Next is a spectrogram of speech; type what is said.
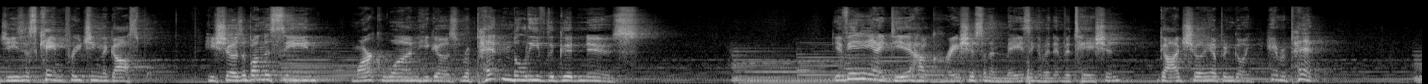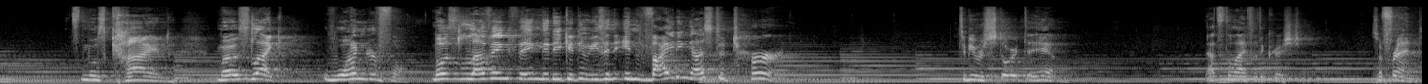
Jesus came preaching the gospel. He shows up on the scene Mark 1, he goes, Repent and believe the good news. Do you have any idea how gracious and amazing of an invitation? God showing up and going, Hey, repent. It's the most kind, most like wonderful, most loving thing that he could do. He's inviting us to turn, to be restored to him. That's the life of the Christian. So, friend,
